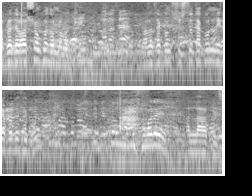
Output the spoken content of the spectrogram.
আপনাদের অসংখ্য ধন্যবাদ। ভালো থাকুন সুস্থ থাকুন নিরাপদে থাকুন। আল্লাহ হাফিজ।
